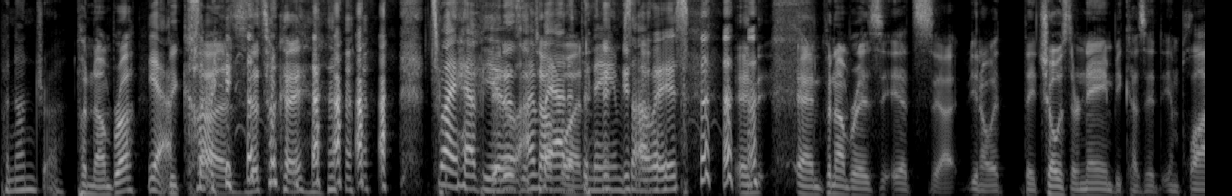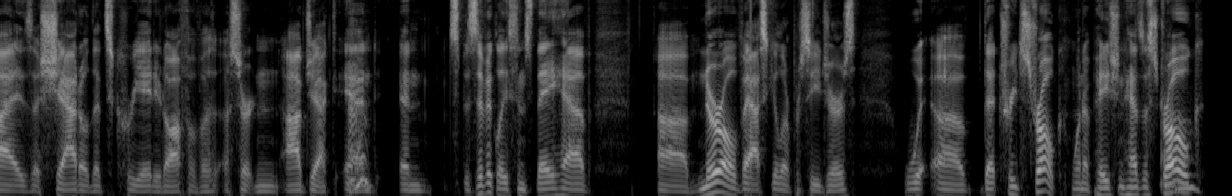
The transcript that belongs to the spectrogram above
Penumbra? Penumbra. Yeah. Because that's okay. That's why I have you. It is a I'm bad at the names Yeah. always. and and penumbra is it's uh, you know it, they chose their name because it implies a shadow that's created off of a, a certain object Oh. and and specifically since they have uh, neurovascular procedures w- uh, that treat stroke when a patient has a stroke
